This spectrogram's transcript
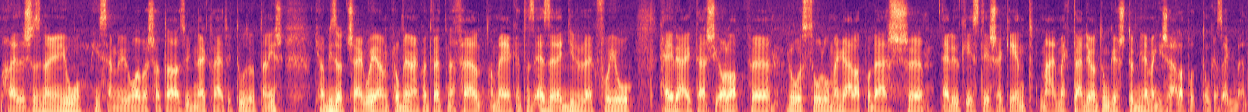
ha ez, és ez nagyon jó hiszemű olvasata az ügynek, lehet, hogy túlzottan is, hogyha a bizottság olyan problémákat vetne fel, amelyeket az ezzel egyidőleg folyó helyreállítási alapról szóló megállapodás előkészítéseként már megtárgyaltunk, és többnyire meg is állapodtunk ezekben.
